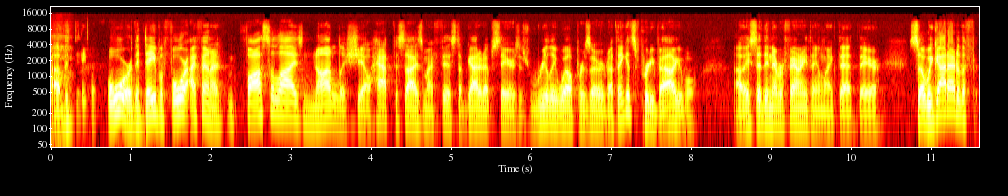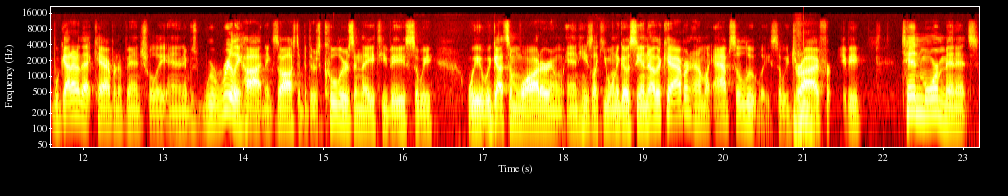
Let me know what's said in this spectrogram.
Uh, the day before, the day before, I found a fossilized nautilus shell, half the size of my fist. I've got it upstairs. It's really well preserved. I think it's pretty valuable. Uh, they said they never found anything like that there. So we got out of the we got out of that cavern eventually, and it was we are really hot and exhausted. But there's coolers in the ATVs, so we we we got some water, and, and he's like, "You want to go see another cavern?" And I'm like, "Absolutely." So we mm-hmm. drive for maybe ten more minutes,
